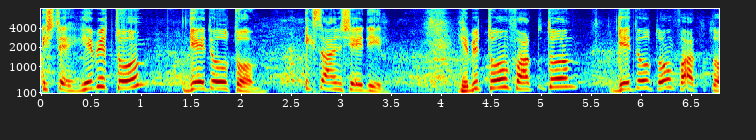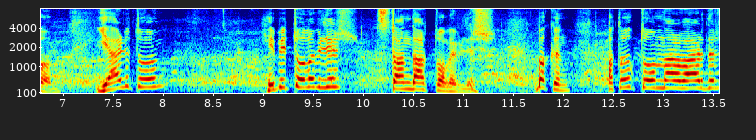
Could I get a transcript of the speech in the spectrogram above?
işte hibrit tohum, GDO'lu tohum. İkisi aynı şey değil. Hibrit tohum farklı tohum, GDO'lu tohum farklı tohum. Yerli tohum hibrit de olabilir, standart da olabilir. Bakın atalık tohumlar vardır,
